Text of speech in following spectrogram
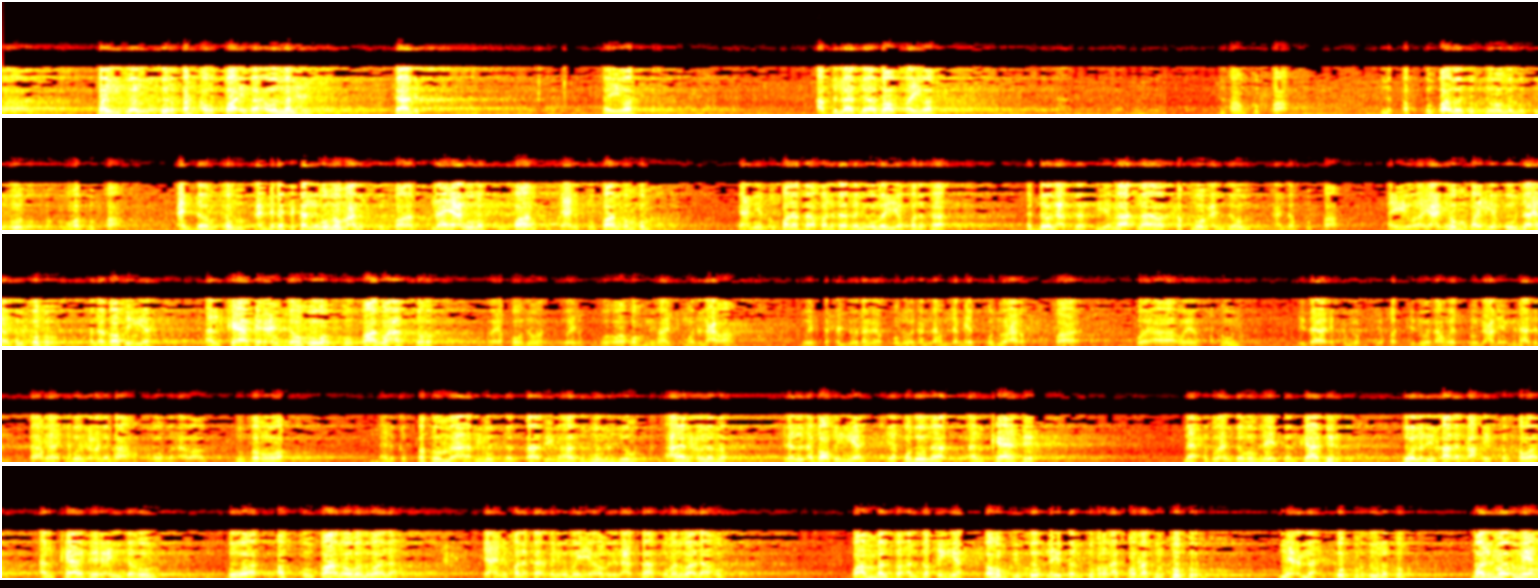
طيب والفرقة أو الطائفة أو المنهج ثالث أيوه. عبد الله بن أباض أيوه. فهم كفار السلطان وجنده هم المسلمون هم الكفار. عندهم هم عندما يتكلمون هم عن السلطان لا يعنون السلطان يعني السلطان هم هم. يعني الخلفاء خلفاء بني أمية وخلفاء الدولة العباسية ما ما حكمهم عندهم؟ عندهم كفار. أيوه يعني هم ضيقوا دائرة الكفر الاباضيه الكافر عندهم هو السلطان وعسكره. ويقولون وهم يهاجمون العوام. ويستحلون يقولون أنهم لم يدخلوا على السلطان وينصفونه لذلك يقتلونهم ويدخلون عليهم من هذا الباب يهاجمون العلماء مو العوام. بالضرورة. يعني قصتهم مع أبي مجلس هذه هذا هو الهجوم على العلماء. لأن الأباضية يقولون الكافر لاحظوا عندهم ليس الكافر هو الذي خالف عقيدة الخوارج. الكافر عندهم هو السلطان ومن والاه. يعني خلفاء بني أمية أو بني العباس ومن والاهم. وأما البقية فهم في ليس الكفر الأكبر لكن كفر نعمة كفر دون كفر. والمؤمن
